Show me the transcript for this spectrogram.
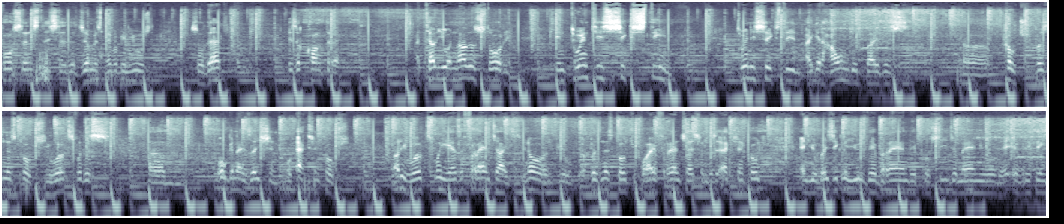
for since this the gym has never been used? So that is a contract tell you another story. In 2016, 2016, I get hounded by this uh, coach, business coach. He works for this um, organization called Action Coach. Not he works for, he has a franchise. You know, if you're a business coach, you buy a franchise from this Action Coach and you basically use their brand, their procedure manual, their everything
